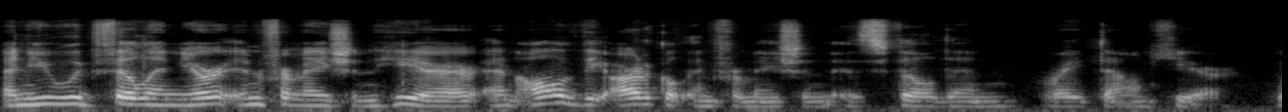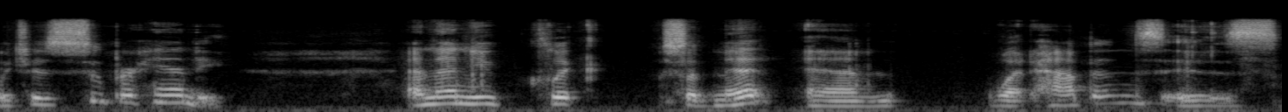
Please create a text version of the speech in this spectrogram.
and you would fill in your information here, and all of the article information is filled in right down here, which is super handy. And then you click submit, and what happens is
